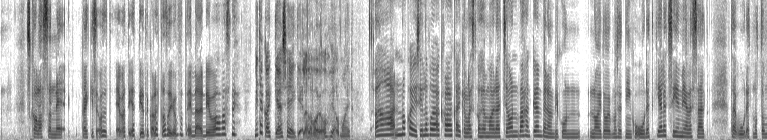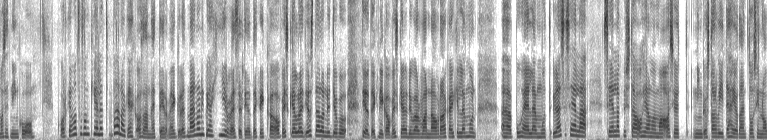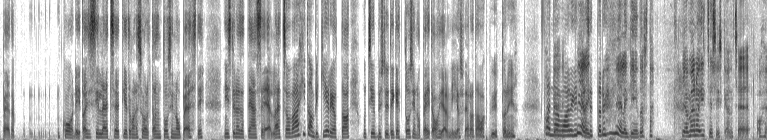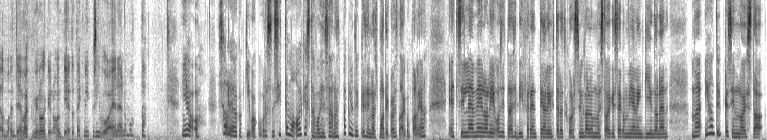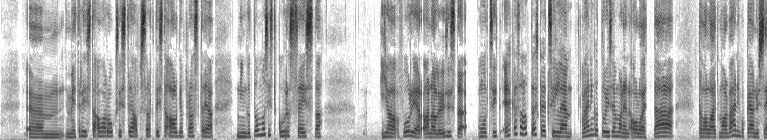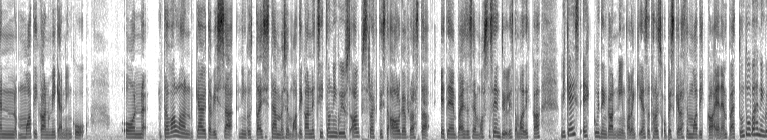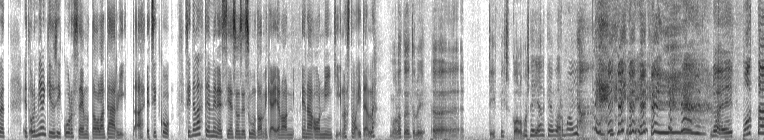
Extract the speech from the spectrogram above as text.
skalassa ne kaikki sellaiset tiedä tietokonetason jutut ei näy niin vahvasti. Mitä kaikkea C-kielellä voi ohjelmoida? Uh, no kai sillä voi aika kaikenlaista ohjelmoida, että se on vähän kömpelämpi kuin noi toivoiset niinku uudet kielet siinä mielessä, että, tai uudet, mutta tommoset niinku korkeamman tason kielet, mä en oikein ehkä osaa näitä termejä kyllä, että mä en ole niinku ihan hirveästi tietotekniikkaa opiskellut, että jos täällä on nyt joku tietotekniikka opiskelija, niin varmaan nauraa kaikille mun äh, puheille, mutta yleensä siellä, siellä pystytään ohjelmoimaan asioita, niin jos tarvii tehdä jotain tosi nopeata koodia, tai siis silleen, että se tietokone suorittaa sen tosi nopeasti, niin sitten yleensä tehdään siellä. Että se on vähän hitaampi kirjoittaa, mutta sillä pystyy tekemään tosi nopeita ohjelmia, jos verrataan vaikka Pythoniin. Tai okay. näin ainakin Mielen- käsittänyt. Mielenkiintoista. Joo, mä en ole itse siis käynyt se ohjelmointia, vaikka minullakin on tietotekniikka sivuaineena, mutta... Joo, se oli aika kiva kurssi. Sitten mä oikeastaan voisin sanoa, että mä kyllä tykkäsin noista matikoista aika paljon. Et silleen meillä oli osittaisi differentiaaliyhteydet kurssi, mikä oli mun mielestä oikeasti aika mielenkiintoinen. Mä ihan tykkäsin noista äm, metrisistä avaruuksista ja abstraktista algebrasta ja niin tuommoisista kursseista ja Fourier-analyysistä, mutta sitten ehkä sanottaisiko, että silleen, vähän niin kuin tuli semmoinen olo, että tämä tavallaan, että mä oon vähän niin kuin käynyt sen matikan, mikä niin kuin on tavallaan käytävissä, niin kuin, tai siis tämmöisen matikan, että siitä on niin kuin just abstraktista algebrasta eteenpäin se semmoista sen tyylistä matikkaa, mikä ei ehkä kuitenkaan niin paljon kiinnostaa, että haluaisi opiskella sitä matikkaa enempää. Et tuntuu vähän niin kuin, että, että oli mielenkiintoisia kursseja, mutta tavallaan tämä riittää. Että sitten kun sit ne lähtee menemään siihen, se on se suunta, mikä ei enää, enää ole niin kiinnostava itselle. Mulla toi tuli öö, Diffis kolmosen jälkeen varmaan jo. no ei, mutta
